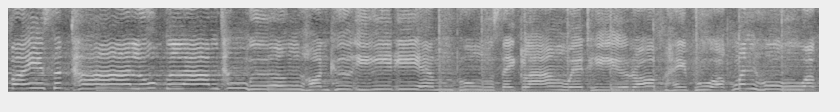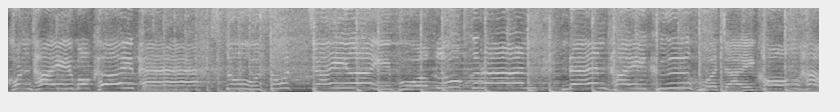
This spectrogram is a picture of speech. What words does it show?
ไฟศรัทธาลุกลามทั้งเมืองฮอนคืออีด EDM พุ่งใส่กลางเวทีรบให้พวกมันหูว่าคนไทยบ่เคยแพ้ สู้สุดใจไล่พวกลูกราน แดนไทยคือหัวใจของเฮา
